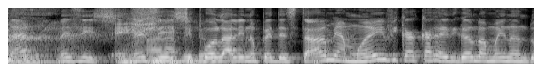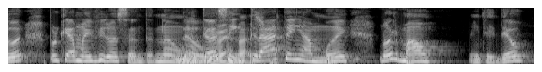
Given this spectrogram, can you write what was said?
né? Não existe. Não existe. Pôr lá ali no pedestal, minha mãe ficar carregando a mãe na andor porque a mãe virou santa. Não. Não, então, é assim, verdade. tratem a mãe normal, entendeu?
